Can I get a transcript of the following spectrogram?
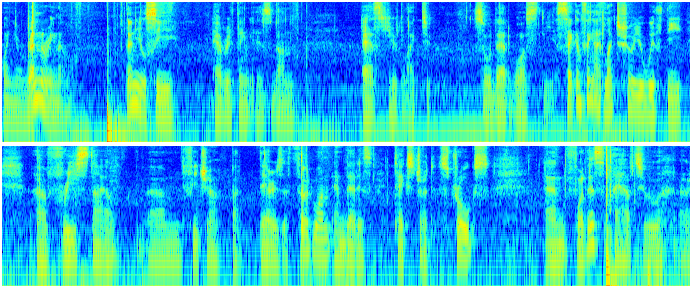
when you're rendering now then you'll see everything is done as you'd like to. So that was the second thing I'd like to show you with the uh, freestyle um, feature, but there is a third one and that is textured strokes. And for this I have to uh,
